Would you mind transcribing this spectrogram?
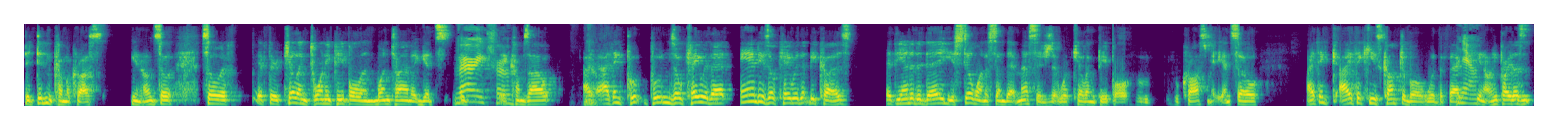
That didn't come across you know so so if if they're killing 20 people and one time it gets very it, true. it comes out I, I think putin's okay with that and he's okay with it because at the end of the day you still want to send that message that we're killing people who who cross me. And so I think I think he's comfortable with the fact. Yeah. You know, he probably doesn't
